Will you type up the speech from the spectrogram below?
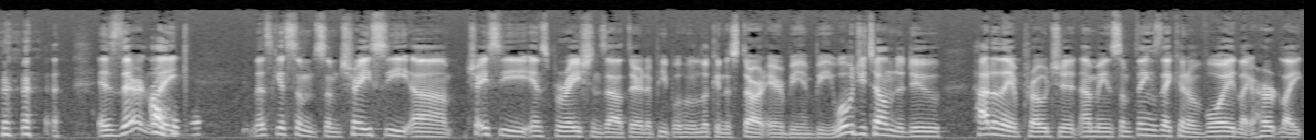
is there like, let's get some some Tracy um, Tracy inspirations out there to people who are looking to start Airbnb. What would you tell them to do? How do they approach it? I mean, some things they can avoid, like hurt, like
